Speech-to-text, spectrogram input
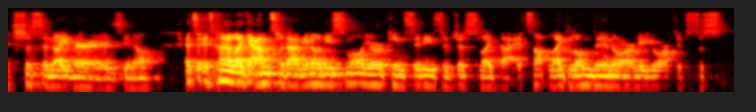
it's just a nightmare. It is you know it's it's kind of like Amsterdam. You know these small European cities are just like that. It's not like London or New York. It's just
